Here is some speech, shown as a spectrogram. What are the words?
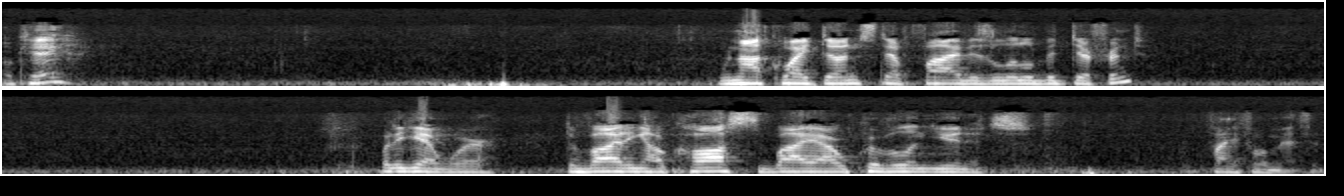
Okay? We're not quite done. Step five is a little bit different. But again, we're dividing our costs by our equivalent units. FIFO method.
